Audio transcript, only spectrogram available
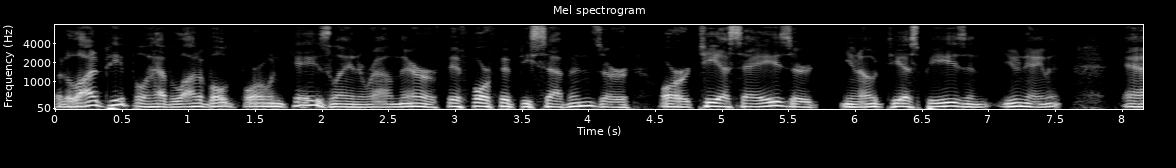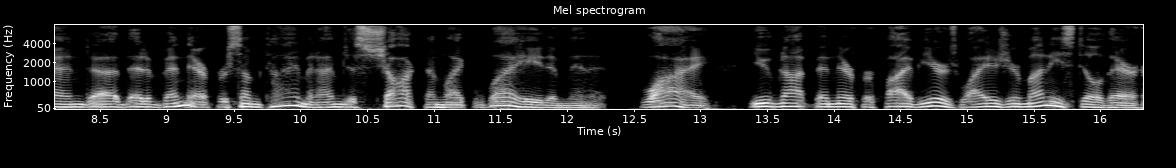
But a lot of people have a lot of old 401ks laying around there, or 457s, or or TSAs, or you know TSPs, and you name it, and uh, that have been there for some time. And I'm just shocked. I'm like, wait a minute, why? You've not been there for five years. Why is your money still there?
